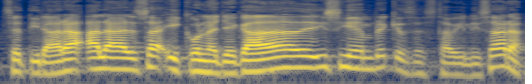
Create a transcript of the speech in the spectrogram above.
se tirara a la alza y con la llegada de diciembre que se estabilizara.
